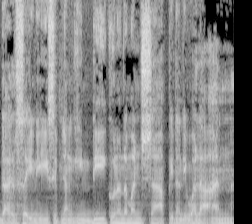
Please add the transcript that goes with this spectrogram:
dahil sa iniisip niyang hindi ko na naman siya pinaniwalaan.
